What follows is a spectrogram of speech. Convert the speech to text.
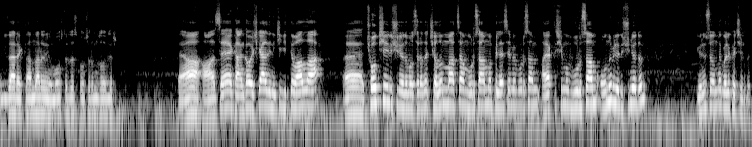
Güzel reklamlar dönüyor. Monster'da sponsorumuz olabilir. Ya AS kanka hoş geldin. İki gitti valla. Ee, çok şey düşünüyordum o sırada. Çalım mı atsam, vursam mı, plase mi vursam, ayak dışı mı vursam onu bile düşünüyordum. Günün sonunda golü kaçırdık.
